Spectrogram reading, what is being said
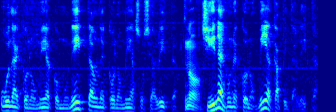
una economía comunista, una economía socialista. No. China es una economía capitalista.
